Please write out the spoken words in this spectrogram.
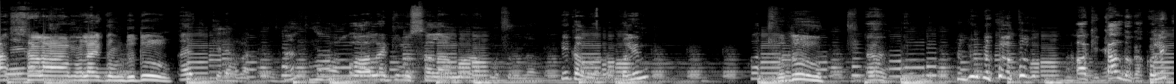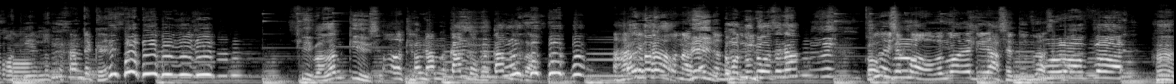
আসসালামু আলাইকুম দুদু ওয়ালাইকুম আসসালাম ওয়া রাহমাতুল্লাহ কি খবর কলিম দুদু হ্যাঁ কি কান্দো কা কলিম কি বাজান কি হইছে কান্দো না কি তোমার দুধ আছে না মোর আব্বা হ্যাঁ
